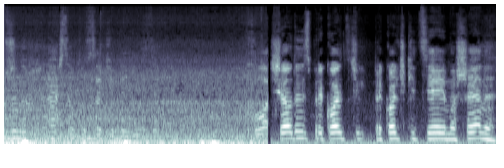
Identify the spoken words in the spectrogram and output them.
Вже не розженешся, тут все тебе їздить. Ще один з прикольчик, прикольчиків цієї машини,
